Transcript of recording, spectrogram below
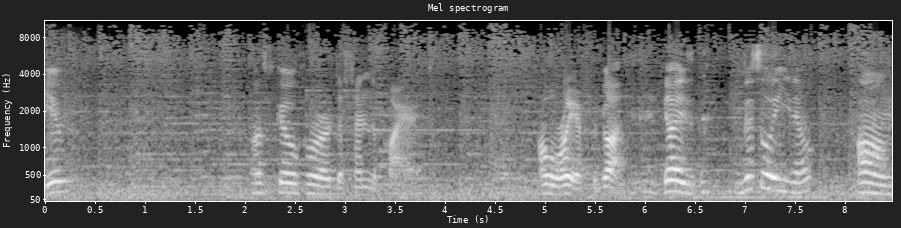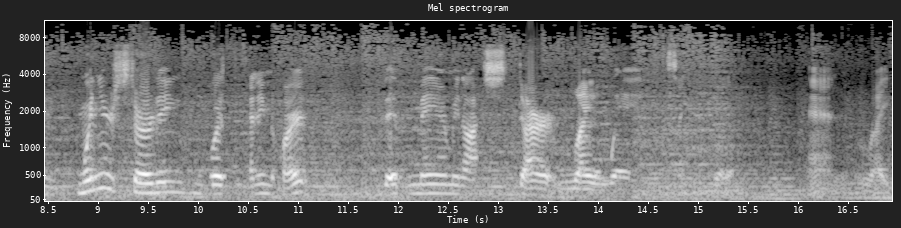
You. Let's go for defend the pirate. Oh right, I forgot. Guys, this will you know, um, when you're starting with defending the pirate, it may or may not start right away And right,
